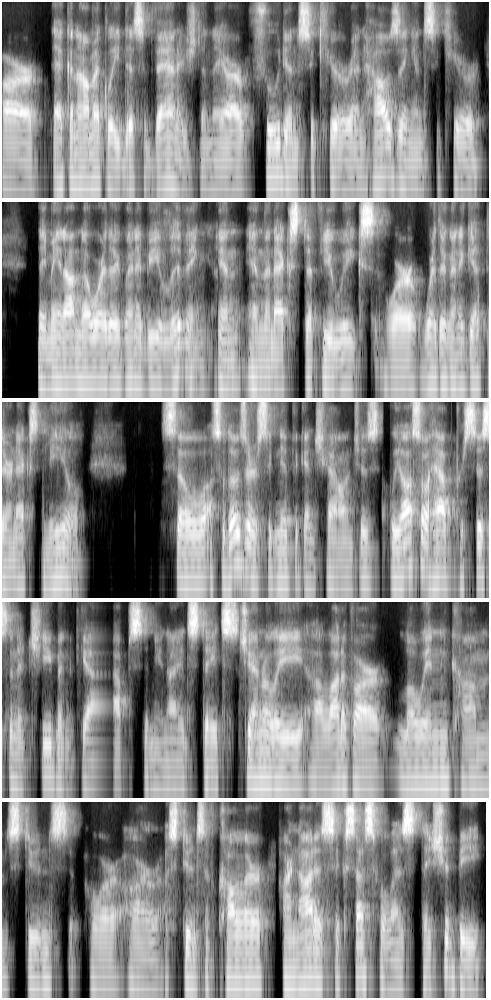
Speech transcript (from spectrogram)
are economically disadvantaged and they are food insecure and housing insecure. They may not know where they're going to be living in, in the next few weeks or where they're going to get their next meal. So, so those are significant challenges. We also have persistent achievement gaps in the United States. Generally, a lot of our low income students or our students of color are not as successful as they should be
